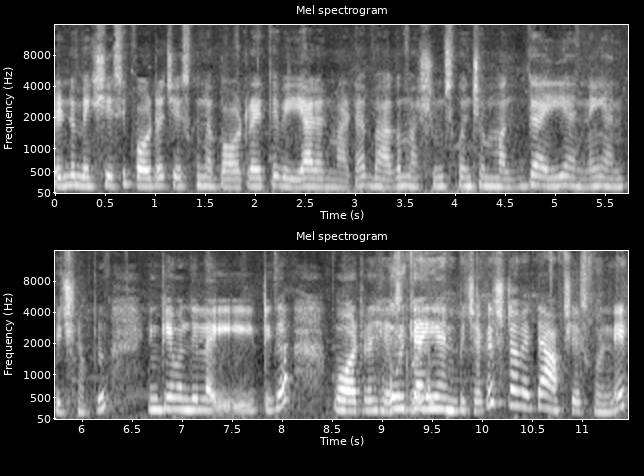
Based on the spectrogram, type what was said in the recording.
రెండు మిక్స్ చేసి పౌడర్ చేసుకున్న పౌడర్ అయితే వేయాలన్నమాట. బాగా మష్రూమ్స్ కొంచెం మగ్గాయి అన్నీ అనిపించినప్పుడు ఇంకేముంది లైట్గా వాటర్ ఉడికాయి అనిపించాక స్టవ్ అయితే ఆఫ్ చేసుకోండి.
